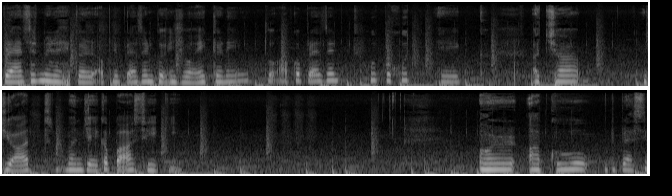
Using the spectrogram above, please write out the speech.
پریزنٹ میں رہ کر اپنے پریزنٹ کو انجوائے کریں، تو آپ کا پریزنٹ خود بخود ایک اچھا یاد بن جائے گا پاسٹ ہی کی۔ اور آپ کو ڈپریسو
